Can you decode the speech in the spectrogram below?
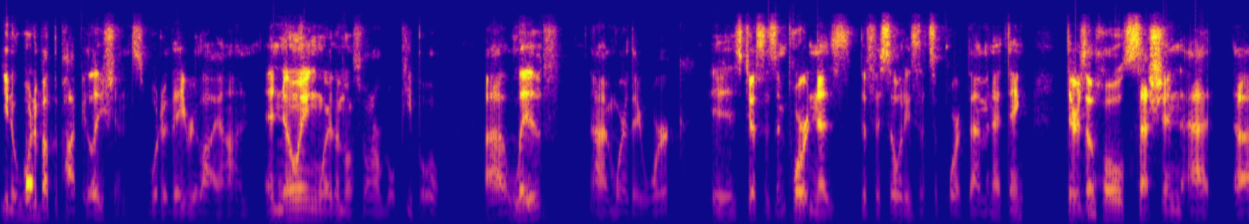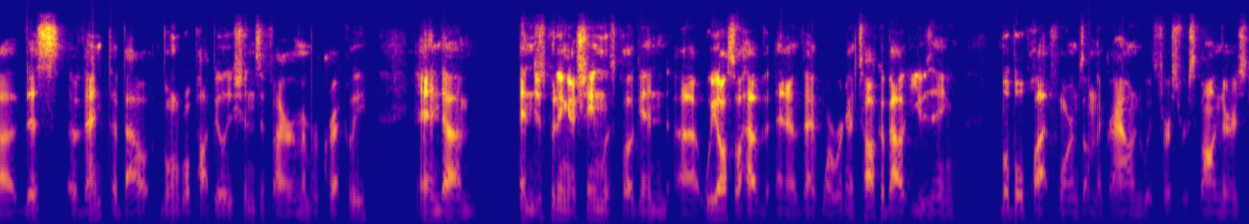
you know, what about the populations? What do they rely on? And knowing where the most vulnerable people uh, live, um, where they work, is just as important as the facilities that support them. And I think there's a whole session at uh, this event about vulnerable populations, if I remember correctly. And um, and just putting a shameless plug in, uh, we also have an event where we're going to talk about using mobile platforms on the ground with first responders.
